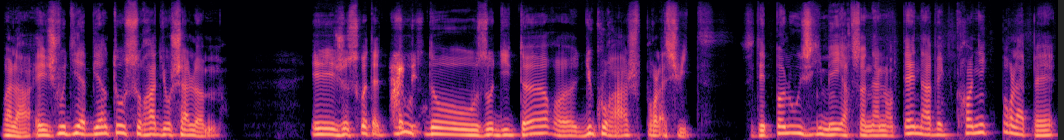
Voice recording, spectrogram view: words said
Voilà. Et je vous dis à bientôt sur Radio Shalom. Et je souhaite à tous nos auditeurs euh, du courage pour la suite. C'était Paul Meyerson à l'antenne avec Chronique pour la paix.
